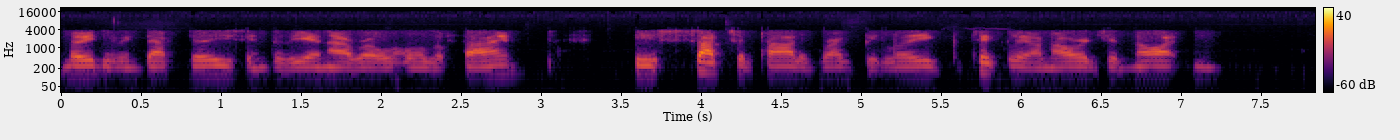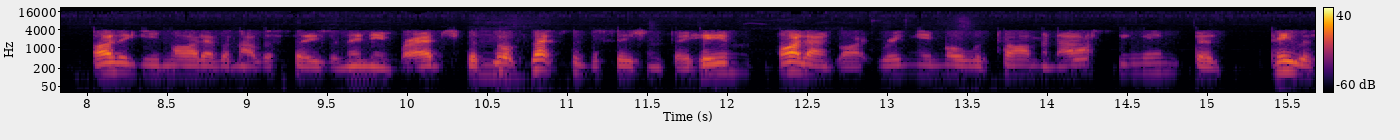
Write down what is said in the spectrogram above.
media inductees into the NRL Hall of Fame. He's such a part of rugby league, particularly on Origin night. And I think he might have another season in him, Brads. But look, that's a decision for him. I don't like ringing him all the time and asking him, but he was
